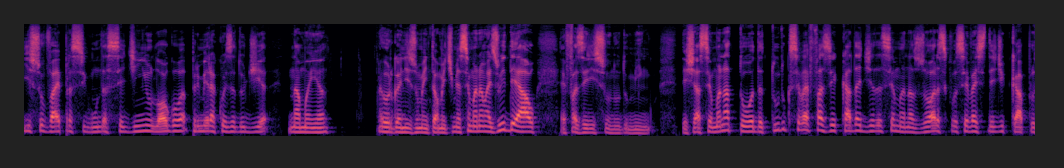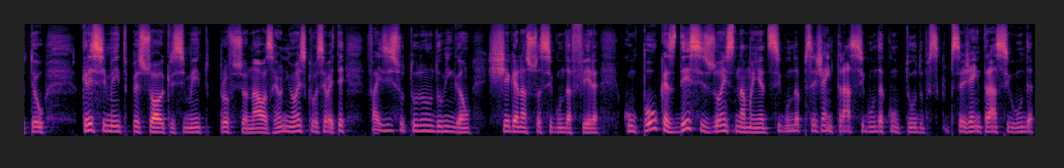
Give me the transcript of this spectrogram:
isso vai para segunda cedinho, logo a primeira coisa do dia na manhã eu organizo mentalmente minha semana, mas o ideal é fazer isso no domingo. Deixar a semana toda, tudo que você vai fazer cada dia da semana, as horas que você vai se dedicar para o teu crescimento pessoal e crescimento profissional, as reuniões que você vai ter, faz isso tudo no domingão. Chega na sua segunda-feira com poucas decisões na manhã de segunda para você já entrar segunda com tudo, para você já entrar segunda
